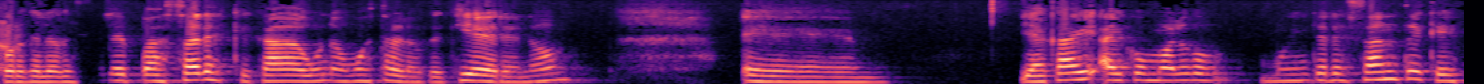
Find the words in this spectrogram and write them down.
porque lo que suele pasar es que cada uno muestra lo que quiere, ¿no? Eh, y acá hay, como algo muy interesante que es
